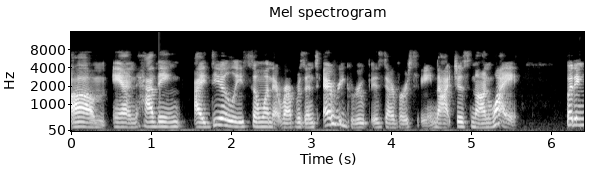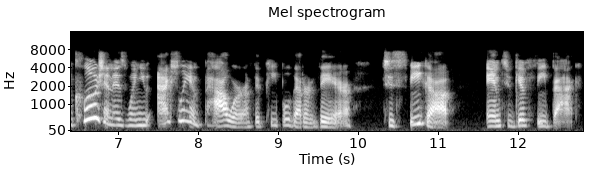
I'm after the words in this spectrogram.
Um, and having ideally someone that represents every group is diversity, not just non white. But inclusion is when you actually empower the people that are there to speak up and to give feedback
